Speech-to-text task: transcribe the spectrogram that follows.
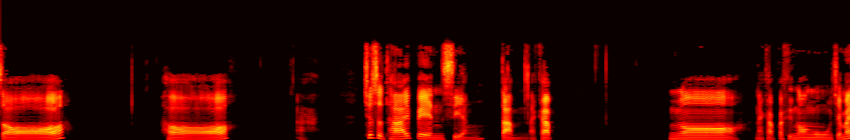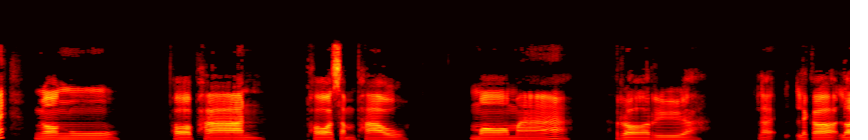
สอ หอ ชุดสุดท้ายเป็นเสียงต่ำนะครับ งอ นะครับ ก็คืององูใช่ไหมงองู พอพาน พอสำเพามอม้า รอเรือ และแล้วก็ลอ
